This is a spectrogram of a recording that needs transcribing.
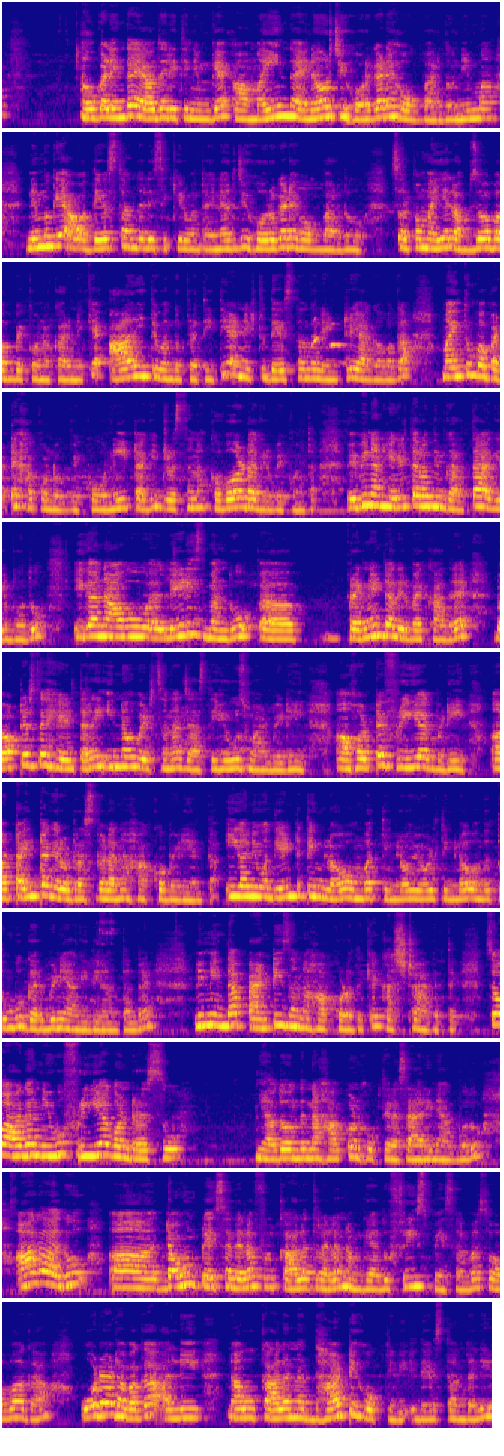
ಅವುಗಳಿಂದ ಯಾವುದೇ ರೀತಿ ನಿಮಗೆ ಮೈಯಿಂದ ಎನರ್ಜಿ ಹೊರಗಡೆ ಹೋಗಬಾರ್ದು. ನಿಮ್ಮ, ನಿಮಗೆ ಆ ದೇವಸ್ಥಾನದಲ್ಲಿ ಸಿಕ್ಕಿರುವಂಥ ಎನರ್ಜಿ ಹೊರಗಡೆ ಹೋಗಬಾರ್ದು. ಸ್ವಲ್ಪ ಮೈಯಲ್ಲಿ ಅಬ್ಸರ್ವ್ ಆಗಬೇಕು ಅನ್ನೋ ಕಾರಣಕ್ಕೆ ಆ ರೀತಿ ಒಂದು ಪ್ರತೀತಿ ಆ್ಯಂಡ್ ನೆಕ್ಸ್ಟ್ ದೇವಸ್ಥಾನದಲ್ಲಿ ಎಂಟ್ರಿ ಆಗೋವಾಗ ಮೈ ತುಂಬ ಬಟ್ಟೆ ಹಾಕ್ಕೊಂಡು ಹೋಗಬೇಕು, ನೀಟಾಗಿ ಡ್ರೆಸ್ಸನ್ನು ಕವರ್ಡ್ ಆಗಿರಬೇಕು ಅಂತ. ಮೇ ಬಿ ನಾನು ಹೇಳ್ತಾ ಇರೋದು ನಿಮ್ಗೆ ಅರ್ಥ ಆಗಿರ್ಬೋದು. ಈಗ ನಾವು ಲೇಡೀಸ್ ಬಂದು ಪ್ರೆಗ್ನೆಂಟಲ್ಲಿ ಇರಬೇಕಾದ್ರೆ ಡಾಕ್ಟರ್ಸೇ ಹೇಳ್ತಾರೆ ಇನ್ನೋವೇಟ್ಸನ್ನು ಜಾಸ್ತಿ ಯೂಸ್ ಮಾಡಬೇಡಿ. ಹೊಟ್ಟೆ ಫ್ರೀ ಆಗಿಬಿಡಿ. ಟೈಟಾಗಿರೋ ಡ್ರೆಸ್ಗಳನ್ನು ಹಾಕ್ಕೋಬೇಡಿ ಅಂತ. ಈಗ ನೀವು ಒಂದು ಎಂಟು ತಿಂಗಳು, ಒಂಬತ್ತು ತಿಂಗಳು, ಏಳು ತಿಂಗಳು ಒಂದು ತುಂಬು ಗರ್ಭಿಣಿ ಆಗಿದ್ದೀರಾ ಅಂತಂದರೆ, ನಿಮ್ಮಿಂದ ಪ್ಯಾಂಟೀಸನ್ನು ಹಾಕ್ಕೊಳ್ಳೋದಕ್ಕೆ ಕಷ್ಟ ಆಗುತ್ತೆ. ಸೊ ಆಗ ನೀವು ಫ್ರೀಯಾಗಿ ಒಂದು ಡ್ರೆಸ್ಸು ಯಾವುದೋ ಒಂದನ್ನು ಹಾಕ್ಕೊಂಡು ಹೋಗ್ತೀರಾ, ಸ್ಯಾರಿನೇ ಆಗ್ಬೋದು. ಆಗ ಅದು ಡೌನ್ ಪ್ಲೇಸಲ್ಲೆಲ್ಲ ಫುಲ್ ಕಾಲ ಹತ್ರ ಎಲ್ಲ ನಮಗೆ ಅದು ಫ್ರೀ ಸ್ಪೇಸ್ ಅಲ್ವಾ? ಸೊ ಅವಾಗ ಓಡಾಡುವಾಗ ಅಲ್ಲಿ ನಾವು ಕಾಲನ್ನು ದಾಟಿ ಹೋಗ್ತೀವಿ ದೇವಸ್ಥಾನದಲ್ಲಿ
